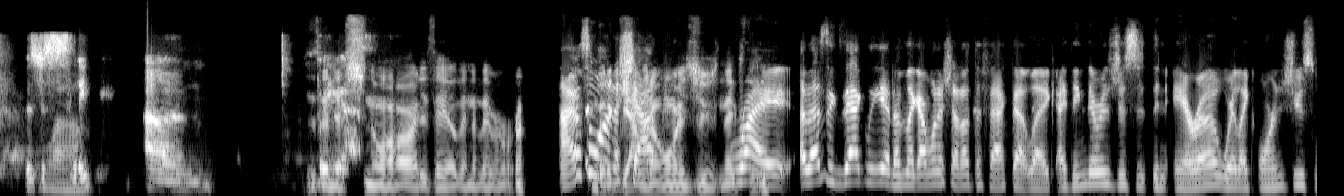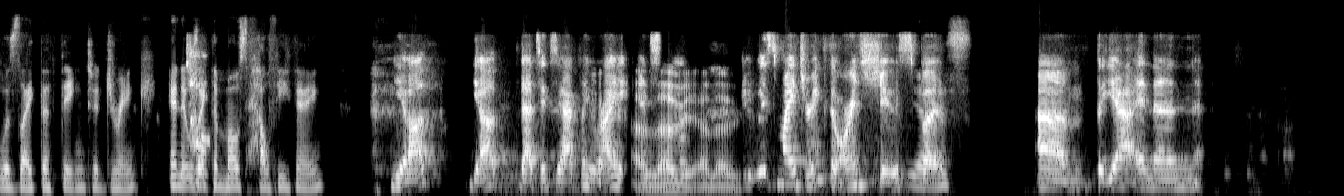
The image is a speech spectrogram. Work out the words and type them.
I was just wow. sleeping. Um Isn't it yeah. snoring hard as hell in the living room? I also want to shout out orange juice next right. That's exactly it. I'm like, I want to shout out the fact that like I think there was just an era where like orange juice was like the thing to drink, and it was like the most healthy thing. Yep. Yep, that's exactly right. I and love so it. I love it. It was my drink, the orange juice. Yes. But um, but yeah, and then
